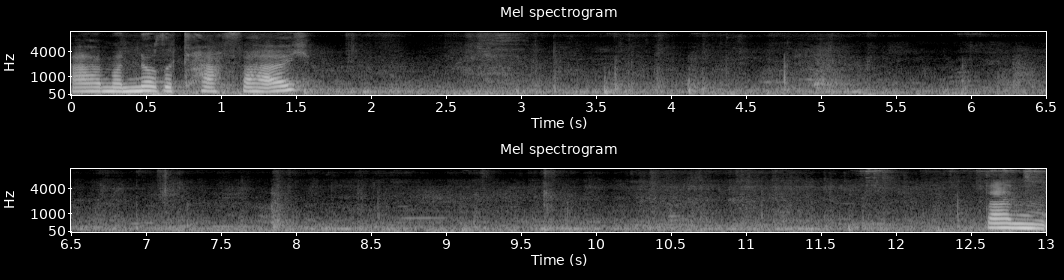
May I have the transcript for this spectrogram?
Um, another cafe. Then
